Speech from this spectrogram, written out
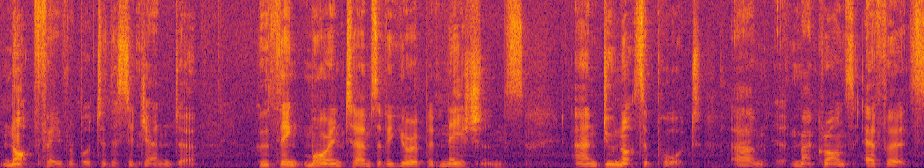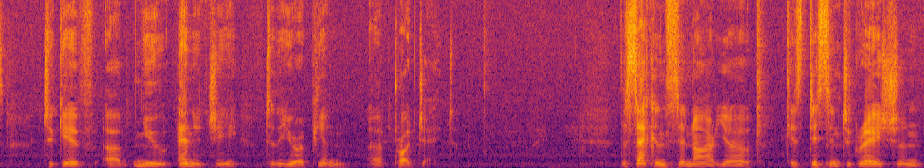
not favorable to this agenda, who think more in terms of a Europe of nations and do not support um, Macron's efforts to give uh, new energy to the European uh, project. The second scenario is disintegration,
